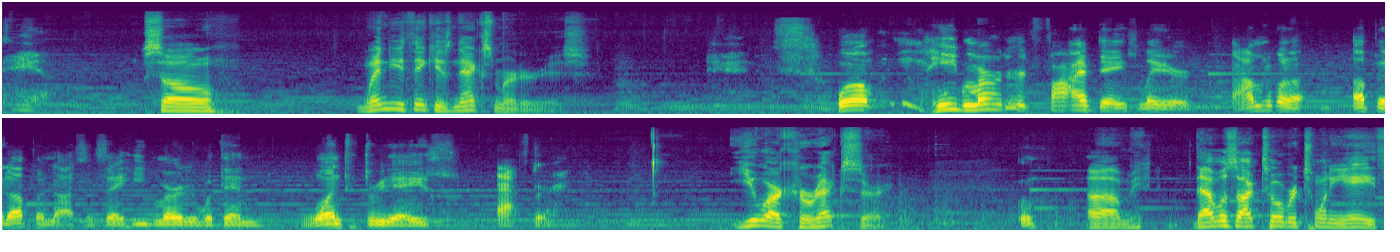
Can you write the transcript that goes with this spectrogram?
Damn. So, when do you think his next murder is? Well, he murdered five days later. I'm gonna up it up a notch and say he murdered within one to three days after. You are correct, sir. Um, that was October 28th.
